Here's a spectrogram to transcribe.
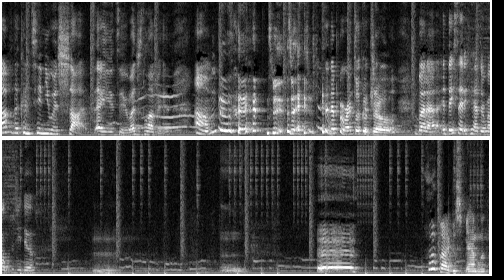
Love the continuous shots at YouTube. I just love it. Um, it's the parental control. But uh, if they said if you had the remote, what would you do? I'll probably do some gambling.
